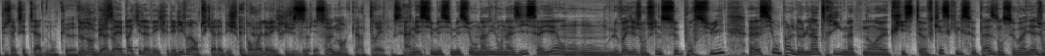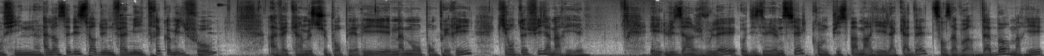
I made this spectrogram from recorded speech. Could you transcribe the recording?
plus axé théâtre, donc euh, Non, non, mais je alors, savais pas qu'il avait écrit des livres, en tout cas, Labiche. Eh Pour ben, moi, il avait écrit juste des se- pièces. seulement 4. Ouais, donc c'est Ah messieurs, messieurs, messieurs, on arrive en Asie, ça y est, on, on- le voyage en Chine se poursuit. Euh, si on parle de l'intrigue maintenant, euh, Christophe, qu'est-ce qu'il se passe dans ce voyage Alors, c'est l'histoire d'une famille très comme il faut, avec un monsieur Pompéry et maman Pompéry, qui ont deux filles à marier. Et l'usage voulait, au 19e siècle, qu'on ne puisse pas marier la cadette sans avoir d'abord marié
